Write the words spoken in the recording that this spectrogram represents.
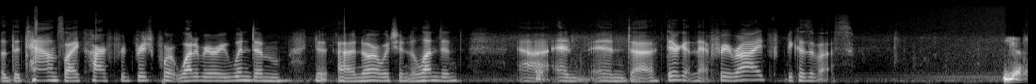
the towns like Hartford, Bridgeport, Waterbury, Windham, uh, Norwich, and London, uh, and and uh, they're getting that free ride because of us. Yes,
